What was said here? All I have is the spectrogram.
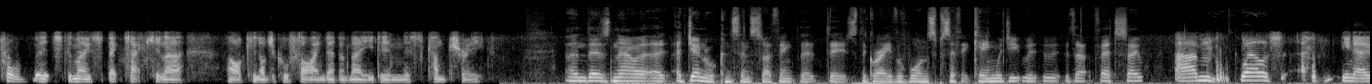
prob- it's the most spectacular archaeological find ever made in this country. And there's now a, a, general consensus, I think, that it's the grave of one specific king. Would you? Is that fair to say? Um, well, you know,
